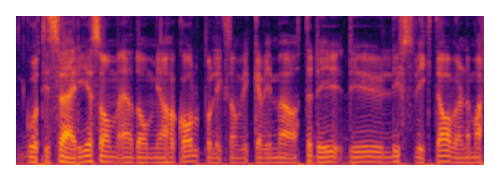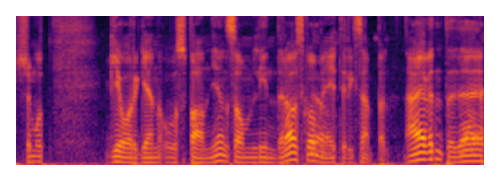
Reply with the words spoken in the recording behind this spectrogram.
gå till Sverige som är de jag har koll på liksom vilka vi möter. Det är, det är ju livsviktiga avgörande matcher mot Georgien och Spanien som Lindelöf ska vara med i till exempel. Nej, jag vet inte. Det...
